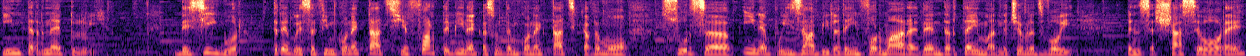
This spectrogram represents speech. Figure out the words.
internetului. Desigur, trebuie să fim conectați și e foarte bine că suntem conectați, că avem o sursă inepuizabilă de informare, de entertainment, de ce vreți voi. Însă 6 ore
